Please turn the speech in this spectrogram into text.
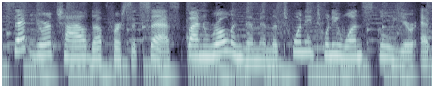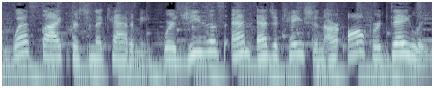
Set your child up for success by enrolling them in the 2021 school year at Westside Christian Academy, where Jesus and education are offered daily.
